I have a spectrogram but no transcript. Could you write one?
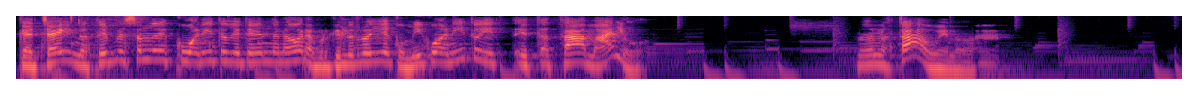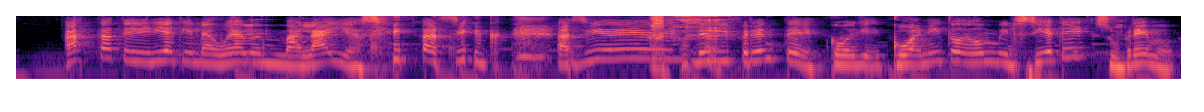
¿Cachai? No estoy pensando en el cubanito que te venden ahora, porque el otro día comí cubanito y estaba malo. No, no estaba bueno. Mm. Hasta te diría que la weá es malaya, así, así, así de, diferente. Como que Cubanito de 2007, Supremo.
